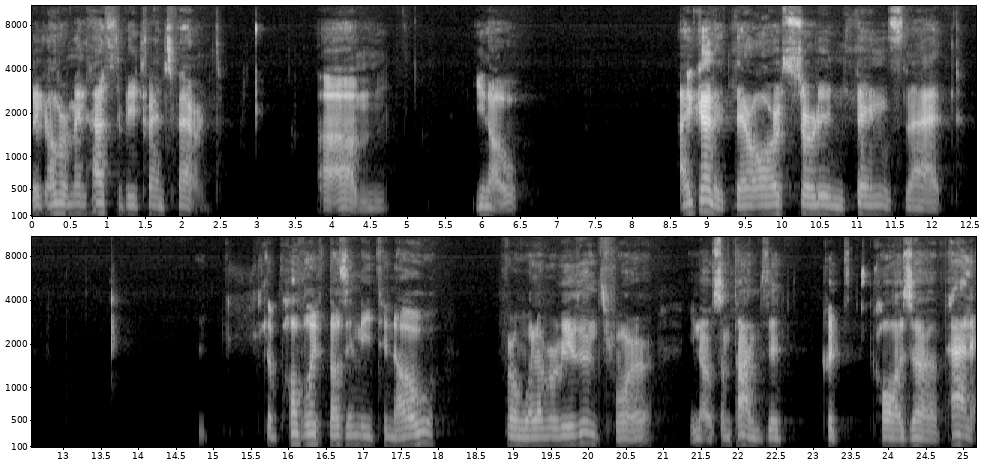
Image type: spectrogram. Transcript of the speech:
the government has to be transparent. Um, you know, I get it. There are certain things that the public doesn't need to know for whatever reasons. For, you know, sometimes it could cause a panic.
